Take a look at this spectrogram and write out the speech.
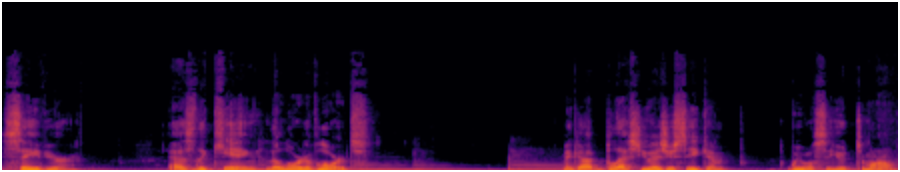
Savior, as the King, the Lord of Lords. May God bless you as you seek him. We will see you tomorrow.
